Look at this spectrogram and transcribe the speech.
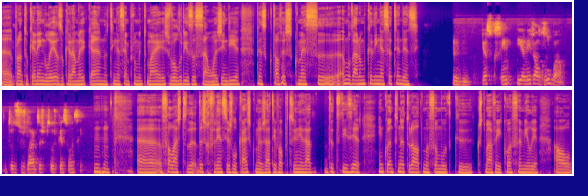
Uh, pronto, o que era inglês, o que era americano, tinha sempre muito mais valorização. Hoje em dia penso que talvez comece a mudar um bocadinho essa tendência. Uhum. Penso que sim, e a nível global, em todos os lados as pessoas pensam assim. Uhum. Uh, falaste de, das referências locais, como eu já tive a oportunidade de te dizer, enquanto natural de uma famude que costumava ir com a família ao,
